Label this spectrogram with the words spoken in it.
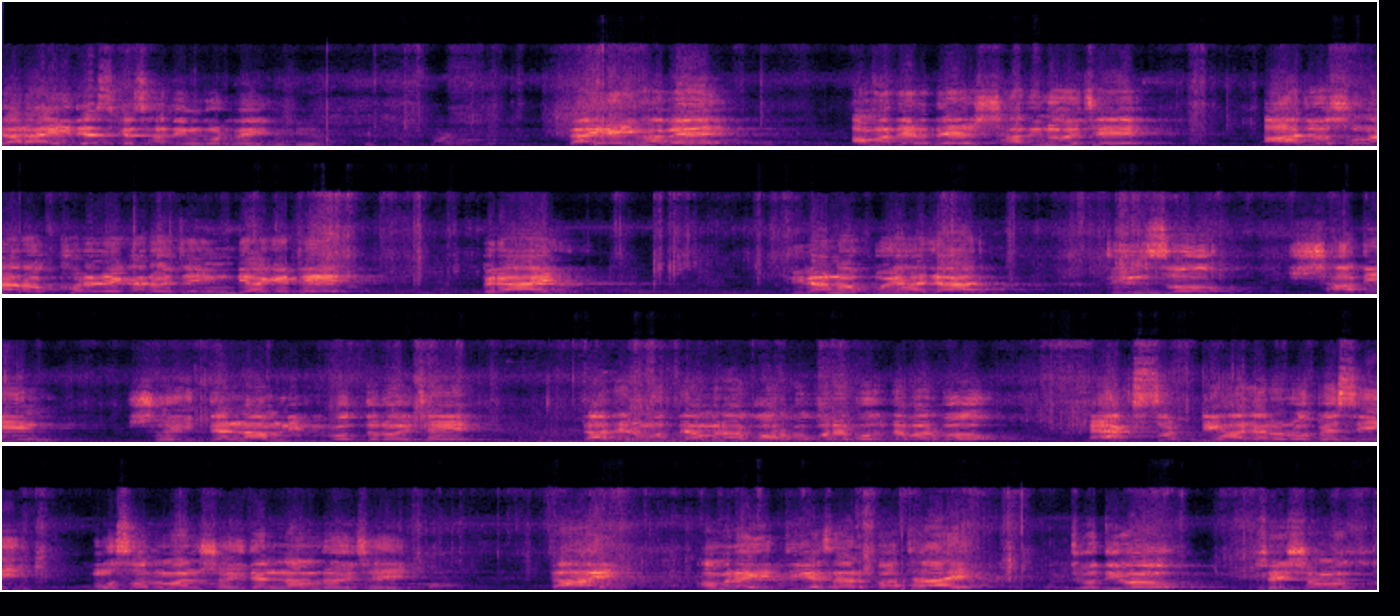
যারা এই দেশকে স্বাধীন করবে। তাই এইভাবে আমাদের দেশ স্বাধীন হয়েছে। আজও সোনার অক্ষরে লেখা রয়েছে ইন্ডিয়া গেটে। প্রায় তিরানব্বই হাজার তিনশো স্বাধীন শহীদদের নাম লিপিবদ্ধ রয়েছে। তাদের মধ্যে আমরা গর্ব করে বলতে পারব, একষট্টি হাজারেরও বেশি মুসলমান শহীদের নাম রয়েছে। তাই আমরা ইতিহাসের পাথায় যদিও সেই সমস্ত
